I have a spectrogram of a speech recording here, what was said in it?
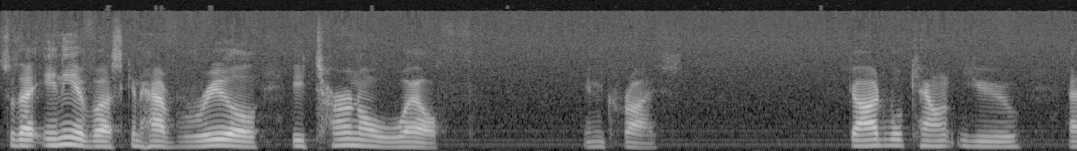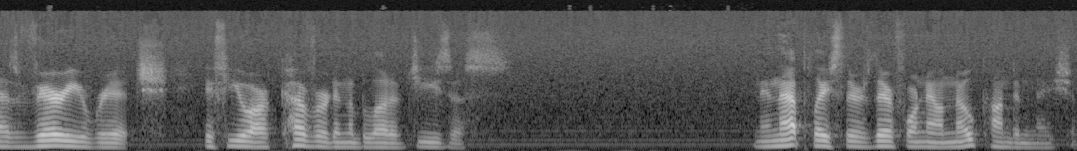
so that any of us can have real eternal wealth in Christ. God will count you as very rich if you are covered in the blood of Jesus. And in that place, there is therefore now no condemnation.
